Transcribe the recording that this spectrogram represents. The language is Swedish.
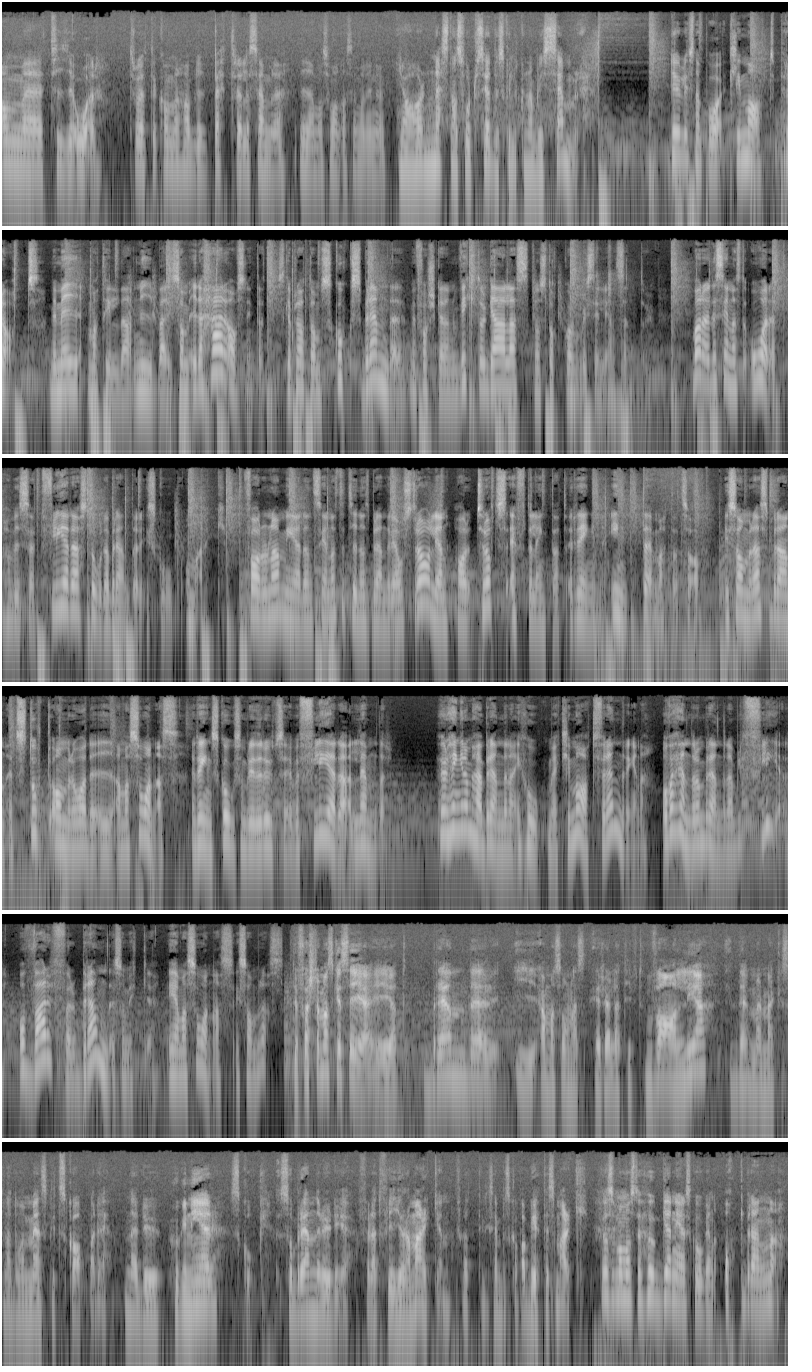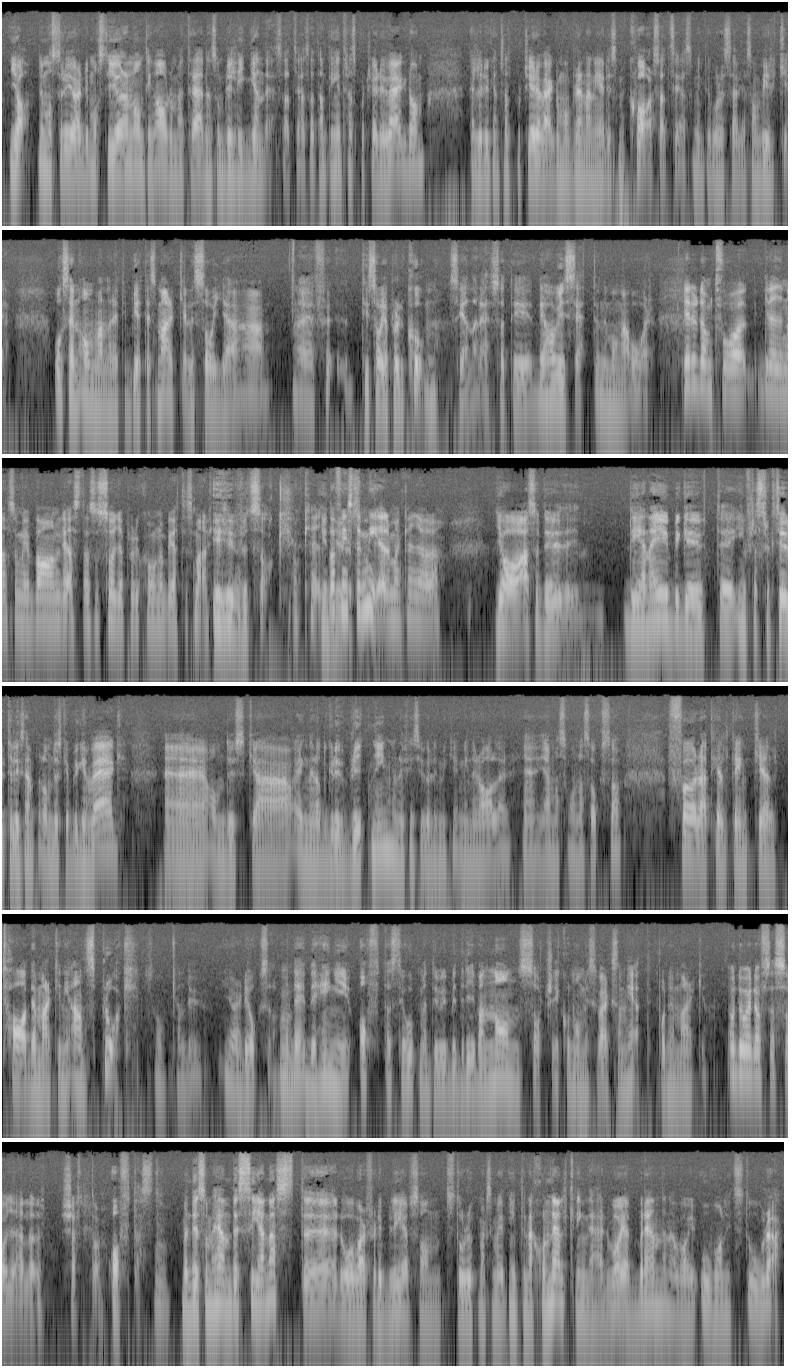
om eh, tio år? Tror du att det kommer ha blivit bättre eller sämre i Amazonas än vad det är nu? Jag har nästan svårt att se att det skulle kunna bli sämre. Du lyssnar på Klimatprat med mig Matilda Nyberg som i det här avsnittet ska prata om skogsbränder med forskaren Viktor Galas från Stockholm Resilience Center. Bara det senaste året har vi sett flera stora bränder i skog och mark. Farorna med den senaste tidens bränder i Australien har trots efterlängtat regn inte mattats av. I somras brann ett stort område i Amazonas, en regnskog som breder ut sig över flera länder. Hur hänger de här bränderna ihop med klimatförändringarna? Och vad händer om bränderna blir fler? Och varför brann det så mycket i Amazonas i somras? Det första man ska säga är att bränder i Amazonas är relativt vanliga i den bemärkelsen att de är mänskligt skapade. När du hugger ner skog så bränner du det för att frigöra marken, för att till exempel skapa betesmark. Alltså man måste hugga ner skogen och bränna? Ja, det måste du göra. Du måste göra någonting av de här träden som blir liggande så att säga. Så att antingen transportera iväg dem eller du kan transportera iväg dem och bränna ner det som är kvar så att säga, som inte går att sälja som virke. Och sen omvandla det till betesmark eller soja eh, till sojaproduktion senare. Så att det, det, har vi sett under många år. Är det de två grejerna som är vanligast, alltså sojaproduktion och betesmark? I huvudsak. Okej, okay. vad huvudsak. finns det mer man kan göra? Ja, alltså det, det ena är ju att bygga ut eh, infrastruktur till exempel om du ska bygga en väg. Eh, om du ska ägna dig åt gruvbrytning, och det finns ju väldigt mycket mineraler eh, i Amazonas också. För att helt enkelt ta den marken i anspråk så kan du göra det också. Mm. Men det, det, hänger ju oftast ihop med att du vill bedriva någon sorts ekonomisk verksamhet på den marken. Och då är det oftast soja eller kött då? Oftast. Mm. Men det som hände senast eh, då, varför det blev sån stor uppmärksamhet internationellt kring det här, det var ju att bränderna var ju ovanligt stora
